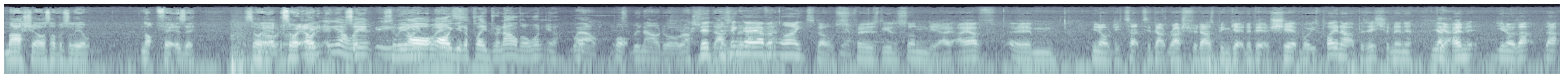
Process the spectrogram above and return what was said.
Martial's obviously not fit, is he? So, No, it, so, it, Well, only- yeah, so, so he or, or you'd have played Ronaldo, wouldn't you? Well, But- it's Ronaldo or Rashford. The, down the thing middle, I haven't yeah. liked though, Yeah. Thursday and Sunday, I, I have, um, you know, detected that Rashford has been getting a bit of shit, but he's playing out of position, is Yeah. And you know that that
